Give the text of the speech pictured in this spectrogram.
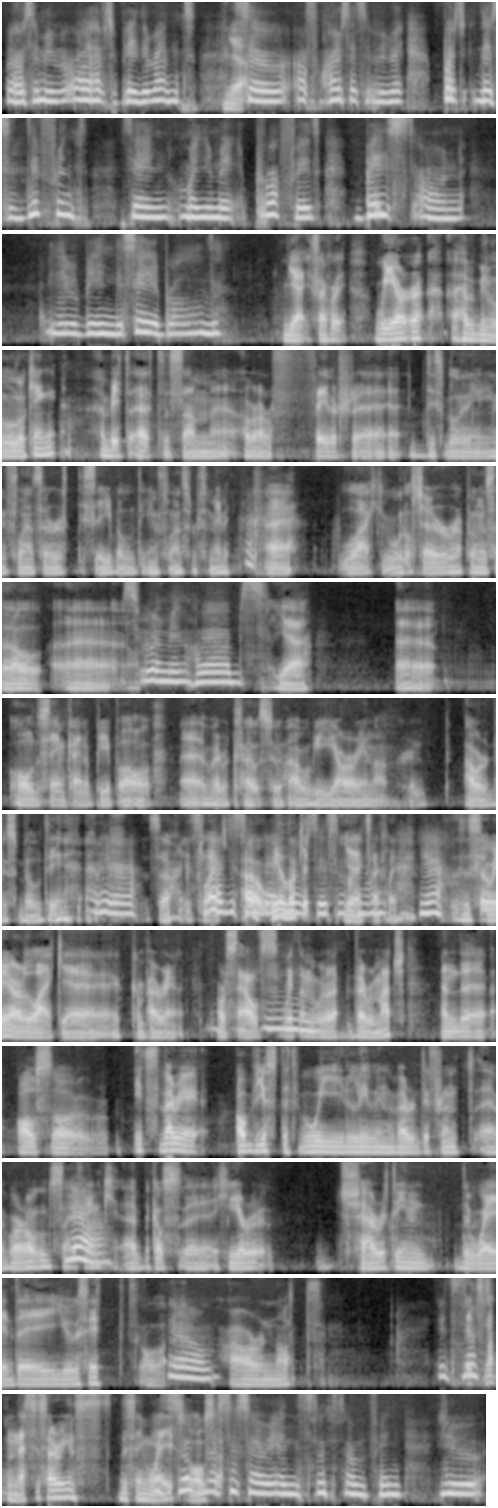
Because, I mean, we all have to pay the rent. Yeah. So, of course, that's a good way. But there's a different thing when you make profit based on you being disabled. Yeah, exactly. We are have been looking a bit at some uh, of our favorite uh, disability influencers, disabled influencers, maybe, uh, like wheelchair Rapunzel. Uh, Swimming clubs. yeah, uh, all the same kind of people, uh, very close to how we are in our our disability. Yeah. so it's like, oh, we look at yeah, exactly. Yeah. So we are like uh, comparing ourselves with them Mm. very much, and uh, also it's very obvious that we live in very different uh, worlds. I Yeah. think uh, because uh, here charity in the way they use it or- Yeah. are not. It's it's not necessary in the same way. It's not also, necessary, and it's not something you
